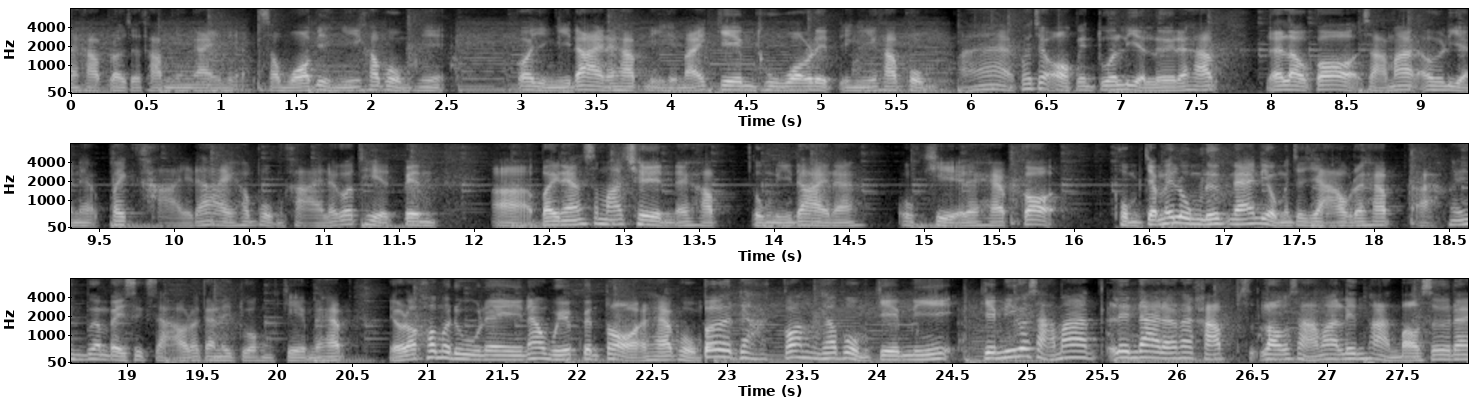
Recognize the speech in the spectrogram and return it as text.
นะครับเราจะทำยังไงเนี่ยสวอปอย่างนี้ครับผมนี่ก็อย่างนี้ได้นะครับนี่เห็นไหมเกม to wallet อย่างนี้ครับผมอ่าก็จะออกเป็นตัวเหรียญเลยนะครับ แล้วเราก็สามารถเอาเหรียญเนี่ยไปขายได้ครับผมขายแล้วก็เทรดเป็นอ่า Binance Smart Chain นะครับตรงนี้ได้นะโอเคนะครับก็ ผมจะไม่ลงลึกนะ เดี๋ยวมันจะยาวนะครับอะให้เพื่อนไปศึกษาแล้วกันในตัวของเกมนะครับ เดี๋ยวเราเข้ามาดูในหน้าเว็บกันต่อนะครับผมเปิดดากอนครับผมเกมนี้ เกมนี้ก็สามารถเล่นได้แล้วนะครับ เราสามารถเล่นผ่านเบราว์เซอร์ได้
